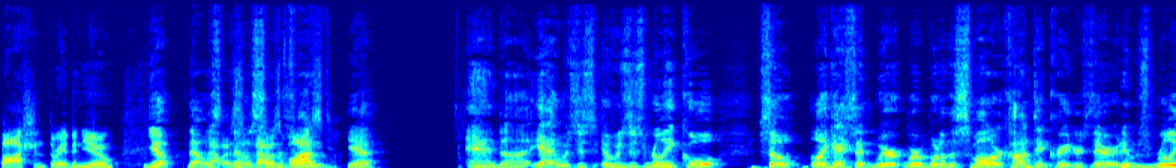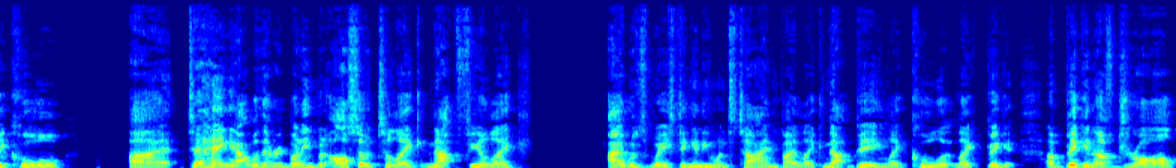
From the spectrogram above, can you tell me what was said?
Bosch and Thraben Yu. Yep, that was That was- that was, that super was a blast. fun. Yeah, and uh, yeah, it was just it was just really cool. So, like I said, we're we're one of the smaller content creators there, and it was really cool uh, to hang out with everybody, but also to like not feel like I was wasting anyone's time by like not being like cool, like big a big enough draw.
